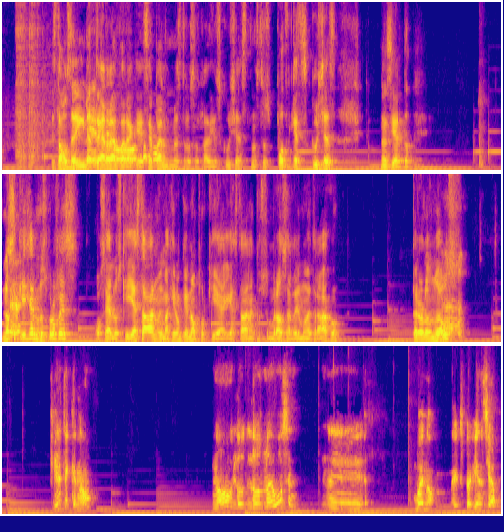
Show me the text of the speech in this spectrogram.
Estamos en Inglaterra para que sepan nuestros radioescuchas, nuestros podcast escuchas. No es cierto. ¿No se quejan los profes? O sea, los que ya estaban, me imagino que no, porque ya estaban acostumbrados al ritmo de trabajo. Pero los nuevos. Mm, fíjate que no. No, los, nuevos, eh, bueno, experiencia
